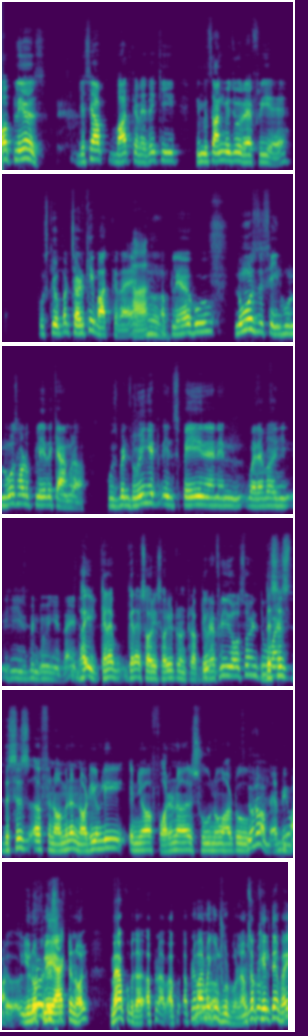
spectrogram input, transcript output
और players जैसे आप बात कर रहे थे कि हिंदुस्तान में जो रेफरी है उसके ऊपर चढ़ के बात कर रहा है हाँ. a player who knows the scene who knows how to play the camera who's been doing it in Spain and in wherever he he's been doing it right Bhai, can I can I sorry sorry to interrupt the you. referee is also in two This minds is this is a phenomenon not only in your foreigners who know how to no no everyone uh, you know No, no, play act and all. मैं आपको बता अपना अप, अपने बारे में क्यों झूठ बोलना हम सब खेलते हैं भाई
